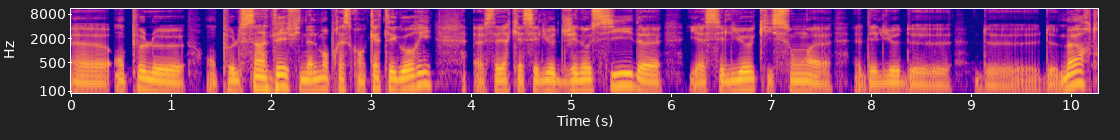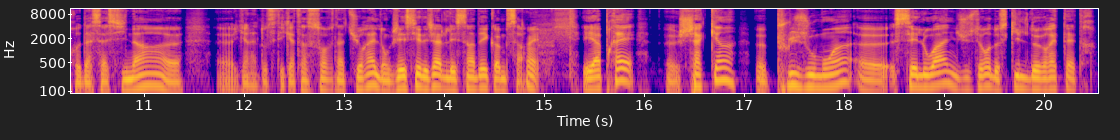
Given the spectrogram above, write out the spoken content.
euh, on peut le, on peut le scinder finalement presque en catégories. Euh, C'est-à-dire qu'il y a ces lieux de génocide, euh, il y a ces lieux qui sont des lieux de, de, de meurtre, d'assassinat. il y en a d'autres, c'est des catastrophes naturelles. Donc j'ai essayé déjà de les scinder comme ça. Ouais. Et après, chacun, plus ou moins, s'éloigne justement de ce qu'il devrait être.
